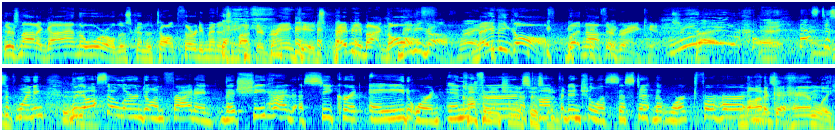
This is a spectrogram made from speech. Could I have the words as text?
There's not a guy in the world that's going to talk 30 minutes about their grandkids. Maybe about golf. Maybe golf, right. Maybe golf, but not their grandkids. Really? Right. Uh, that's disappointing. We also learned on Friday that she had a secret aide or an intern, Confidential a assistant. confidential assistant that worked for her. Monica was- Hanley.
